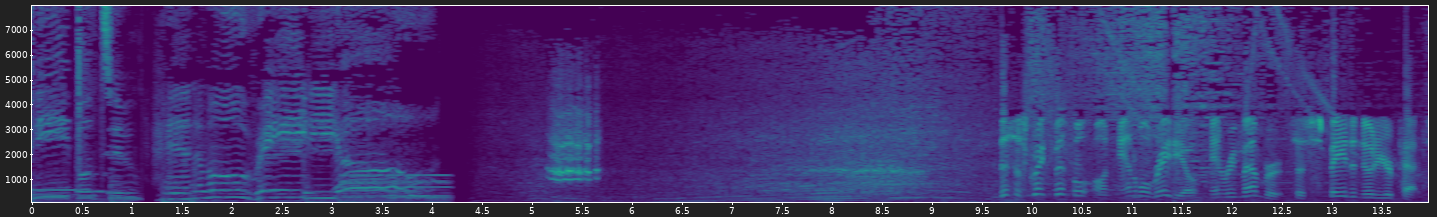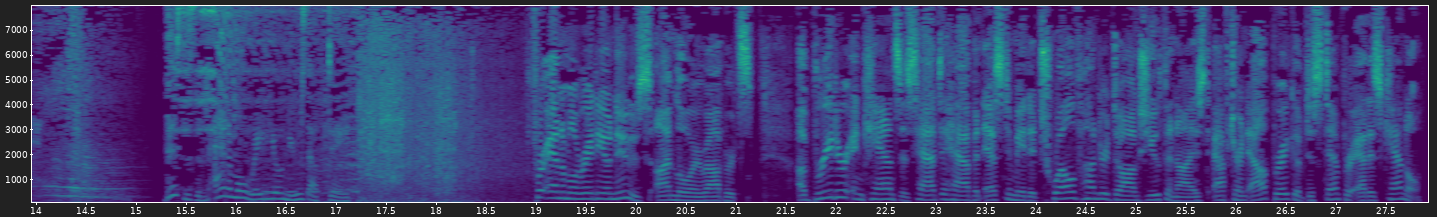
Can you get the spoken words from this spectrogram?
people too. Animal Radio. This is Greg Biffle on Animal Radio, and remember to spay and neuter your pets. This is an Animal Radio News Update. For Animal Radio News, I'm Lori Roberts. A breeder in Kansas had to have an estimated 1,200 dogs euthanized after an outbreak of distemper at his kennel.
